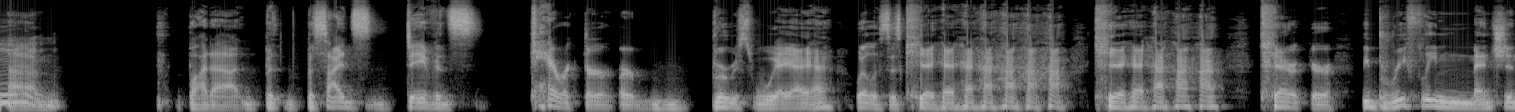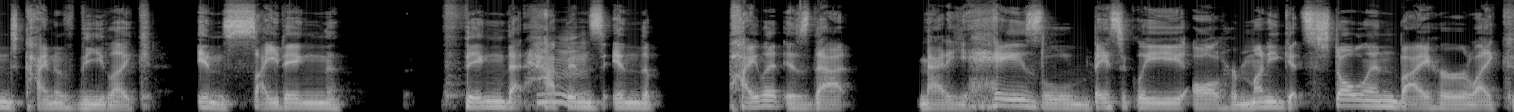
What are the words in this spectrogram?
Mm. Um, but uh, b- besides David's character or Bruce Willis's character, we briefly mentioned kind of the like inciting thing that happens in the pilot is that Maddie Hayes basically all her money gets stolen by her like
